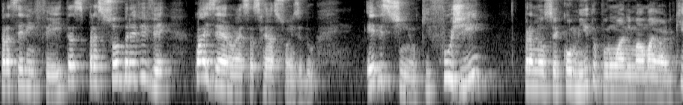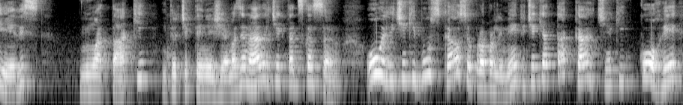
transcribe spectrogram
para serem feitas para sobreviver. Quais eram essas reações, Edu? Eles tinham que fugir para não ser comido por um animal maior do que eles num ataque, então ele tinha que ter energia armazenada, ele tinha que estar descansando. Ou ele tinha que buscar o seu próprio alimento e tinha que atacar, tinha que correr,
